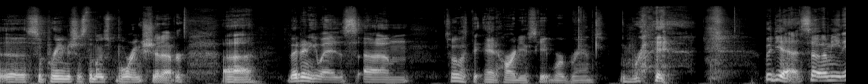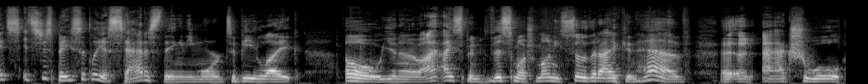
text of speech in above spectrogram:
Uh, Supreme is just the most boring shit ever. Uh, but anyways, um, So like the Ed Hardy of skateboard brands. right. But yeah, so I mean, it's it's just basically a status thing anymore to be like, oh, you know, I, I spent this much money so that I can have a, an actual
